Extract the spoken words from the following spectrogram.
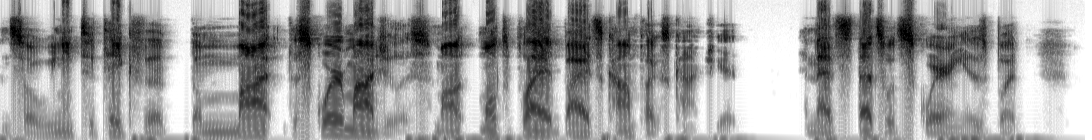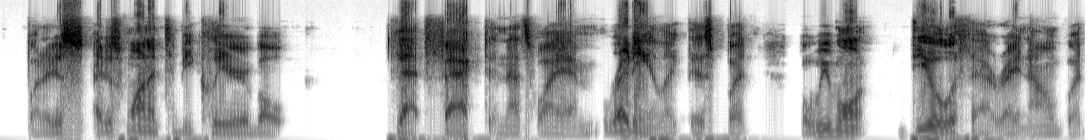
and so we need to take the the, mo the square modulus, mo multiply it by its complex conjugate, and that's that's what squaring is. But but I just I just wanted to be clear about that fact, and that's why I'm writing it like this. But but we won't deal with that right now. But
